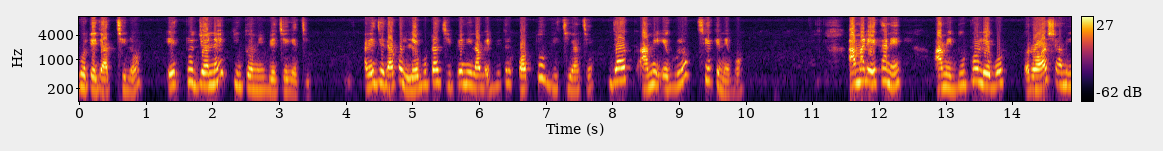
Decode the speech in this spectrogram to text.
ঘটে যাচ্ছিল। একটুর জন্য কিন্তু আমি বেঁচে গেছি। আর এই যে দেখো, লেবুটা চিপে নিলাম, এর ভিতরে কত বিচি আছে। যাক, আমি এগুলো ছেঁকে নেব। আমার এখানে আমি দুটো লেবুর রস আমি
